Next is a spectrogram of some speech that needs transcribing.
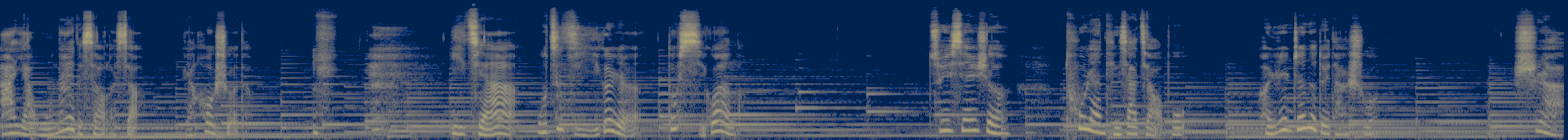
阿雅无奈地笑了笑，然后说道：“以前啊，我自己一个人都习惯了。”崔先生突然停下脚步，很认真地对他说：“是啊，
